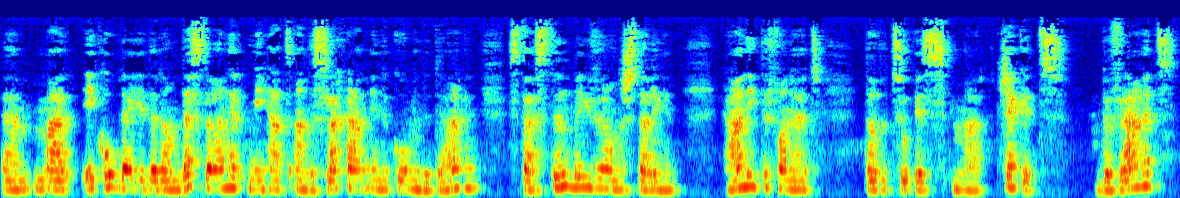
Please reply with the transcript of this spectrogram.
um, maar ik hoop dat je er dan des te langer mee gaat aan de slag gaan in de komende dagen. Sta stil bij je veronderstellingen. Ga niet ervan uit dat het zo is, maar check het. Bevraag het,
